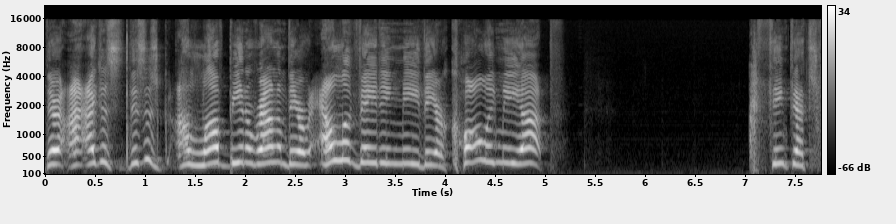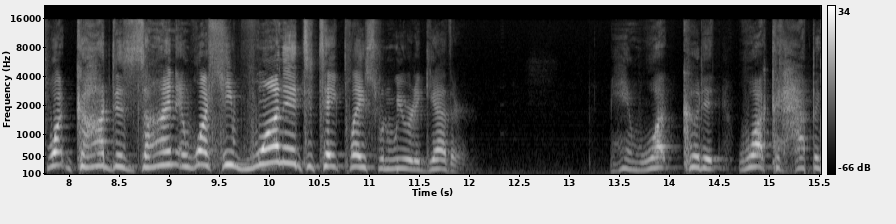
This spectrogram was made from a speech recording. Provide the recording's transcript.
there, I, I just, this is, I love being around them. They are elevating me, they are calling me up. I think that's what God designed and what He wanted to take place when we were together. Man, what could it, what could happen?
